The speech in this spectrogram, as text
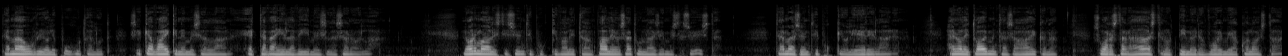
Tämä uhri oli puhutellut sekä vaikenemisellaan että vähillä viimeisillä sanoillaan. Normaalisti syntipukki valitaan paljon satunnaisemmista syistä. Tämä syntipukki oli erilainen. Hän oli toimintansa aikana suorastaan haastanut pimeyden voimia koloistaan.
